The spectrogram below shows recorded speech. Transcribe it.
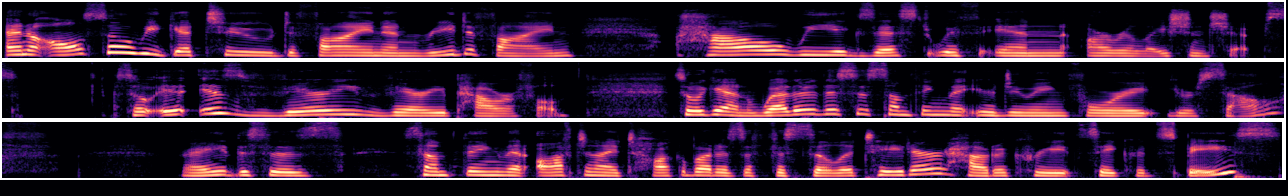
And also, we get to define and redefine how we exist within our relationships. So it is very, very powerful. So again, whether this is something that you're doing for yourself, right? This is something that often I talk about as a facilitator, how to create sacred space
